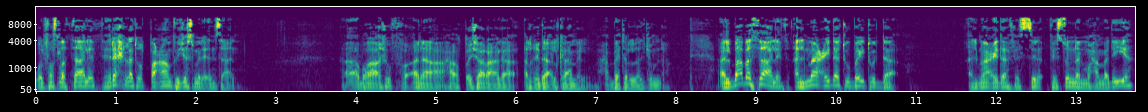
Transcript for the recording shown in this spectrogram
والفصل الثالث رحلة الطعام في جسم الإنسان. أبغى أشوف أنا حط إشارة على الغذاء الكامل حبيت الجملة. الباب الثالث المعدة بيت الداء. المعدة في, السنة المحمدية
